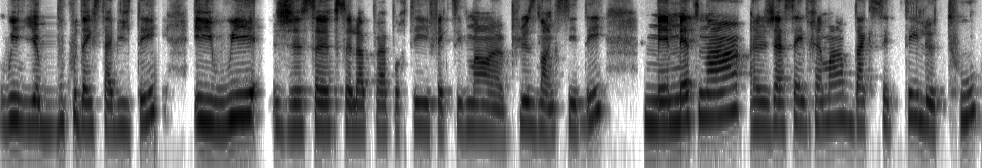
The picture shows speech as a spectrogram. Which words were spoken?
oui, il y a beaucoup d'instabilité. Et oui, cela peut apporter effectivement euh, plus d'anxiété. Mais maintenant, euh, j'essaie vraiment d'accepter le tout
